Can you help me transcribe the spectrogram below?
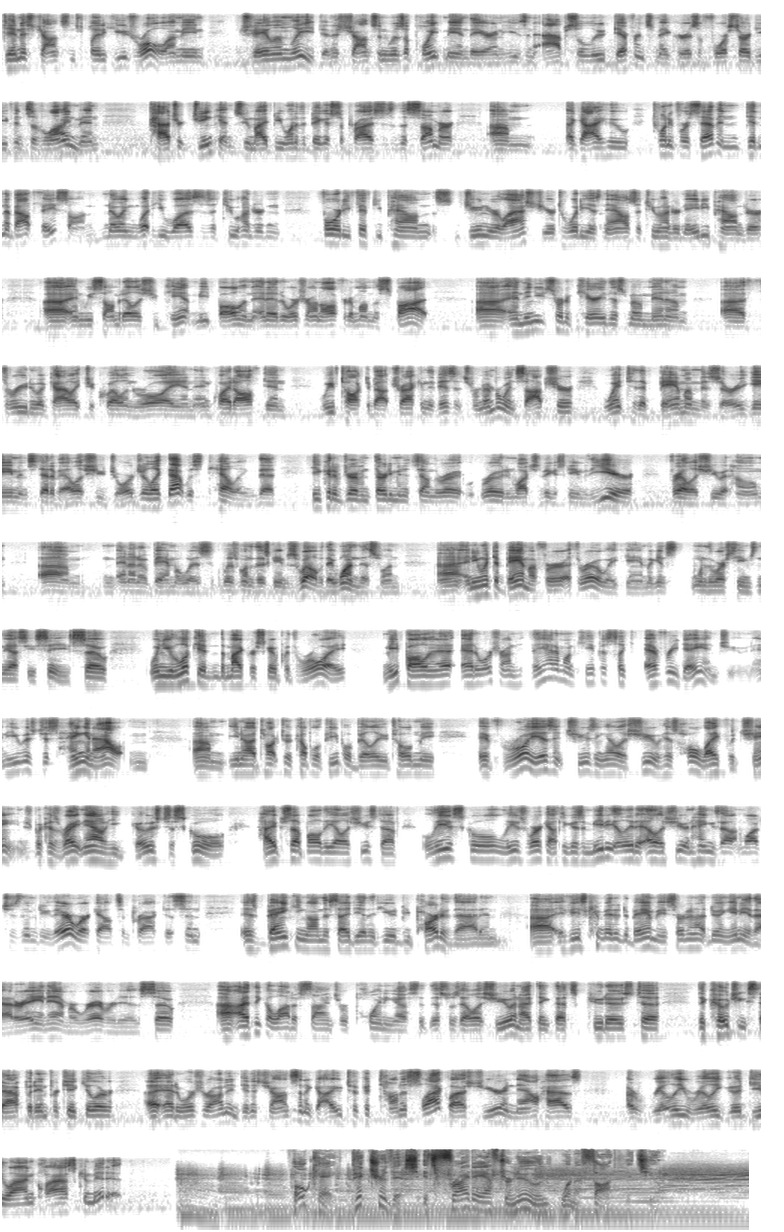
Dennis Johnson's played a huge role. I mean, Jalen Lee, Dennis Johnson was a point man there, and he's an absolute difference maker as a four-star defensive lineman Patrick Jenkins, who might be one of the biggest surprises of the summer. Um, a guy who 24 7 did an about face on, knowing what he was as a 240, 50 pound junior last year to what he is now as a 280 pounder. Uh, and we saw him at LSU camp, meatball, and, and Ed Orgeron offered him on the spot. Uh, and then you sort of carry this momentum uh, through to a guy like Jaquelin Roy. And, and quite often, we've talked about tracking the visits. Remember when Sopsher went to the Bama Missouri game instead of LSU Georgia? Like that was telling that he could have driven 30 minutes down the road and watched the biggest game of the year for LSU at home. Um, and I know Bama was was one of those games as well, but they won this one. Uh, and he went to Bama for a throwaway game against one of the worst teams in the SEC. So when you look at the microscope with Roy, Meatball and Ed Orgeron, they had him on campus like every day in June, and he was just hanging out. And um, you know, I talked to a couple of people, Billy, who told me if Roy isn't choosing LSU, his whole life would change because right now he goes to school hypes up all the LSU stuff, leaves school, leaves workouts, and goes immediately to LSU and hangs out and watches them do their workouts and practice, and is banking on this idea that he would be part of that. And uh, if he's committed to Bama, he's sort of not doing any of that, or A and M, or wherever it is. So uh, I think a lot of signs were pointing us that this was LSU, and I think that's kudos to the coaching staff, but in particular. Uh, Ed Orgeron and Dennis Johnson, a guy who took a ton of slack last year and now has a really, really good D line class committed. Okay, picture this. It's Friday afternoon when a thought hits you.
